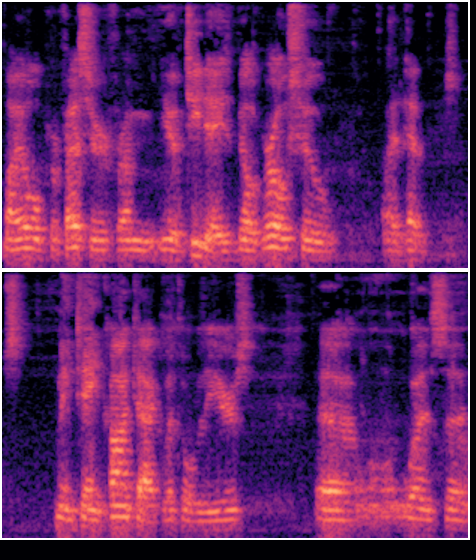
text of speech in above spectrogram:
my old professor from U of T days, Bill Gross, who I'd had maintained contact with over the years, uh, was uh,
